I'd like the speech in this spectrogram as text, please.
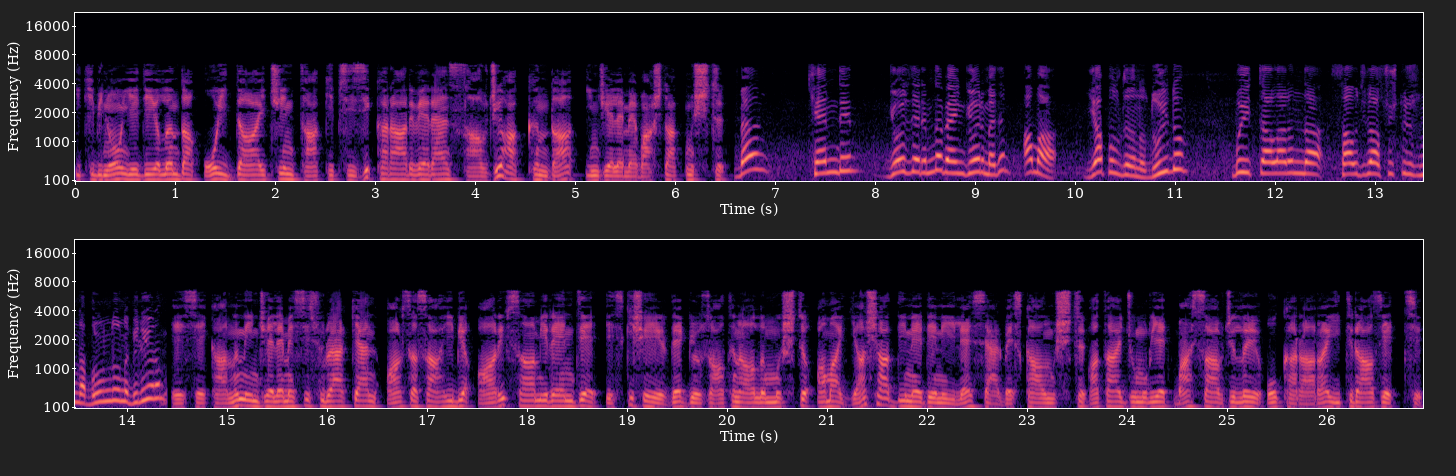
2017 yılında o iddia için takipsizlik kararı veren savcı hakkında inceleme başlatmıştı. Ben kendim gözlerimde ben görmedim ama yapıldığını duydum. Bu iddiaların da savcılığa suç duyurusunda bulunduğunu biliyorum. HSK'nın incelemesi sürerken arsa sahibi Arif Sami Rende Eskişehir'de gözaltına alınmıştı ama yaş haddi nedeniyle serbest kalmıştı. Hatay Cumhuriyet Başsavcılığı o karara itiraz etti.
